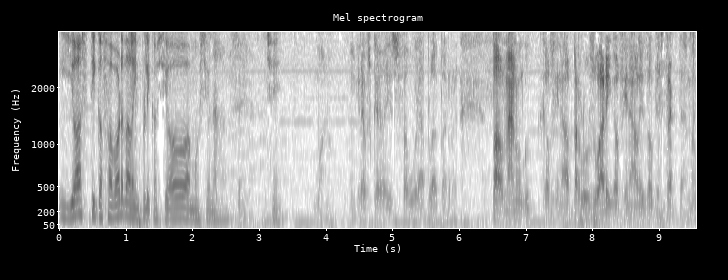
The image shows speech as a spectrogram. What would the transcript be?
jo estic a favor de la implicació emocional. Sí. Sí. Bueno, i creus que és favorable per, pel nano, que al final, per l'usuari, que al final és el que es tracta, no?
